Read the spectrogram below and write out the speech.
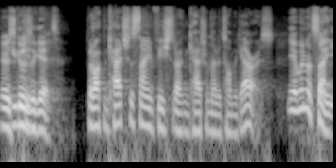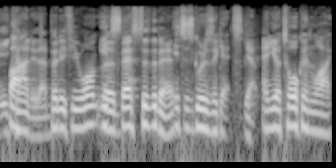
They're as good can- as it gets. But I can catch the same fish that I can catch on that atomic arrows. Yeah, we're not saying you But can't do that, but if you want the it's- best of the best, it's as good as it gets. Yep. And you're talking like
